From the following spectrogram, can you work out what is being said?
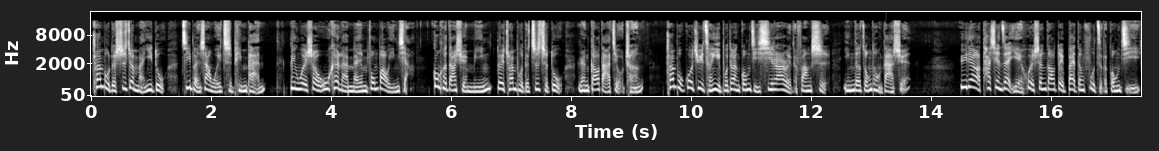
川普的施政满意度基本上维持平盘，并未受乌克兰门风暴影响。共和党选民对川普的支持度仍高达九成。川普过去曾以不断攻击希拉蕊的方式赢得总统大选，预料他现在也会升高对拜登父子的攻击，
